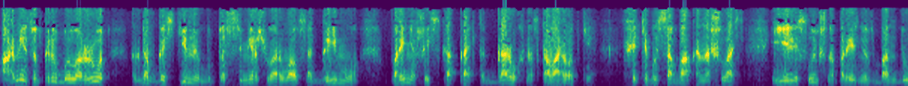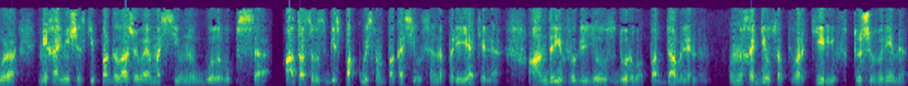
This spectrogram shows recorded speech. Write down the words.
Армеец открыл было рот, когда в гостиную будто смерч ворвался гримо, принявшись скакать, как горох на сковородке. Хотя бы собака нашлась, и еле слышно произнес Бандура, механически поглаживая массивную голову пса. Атасов с беспокойством покосился на приятеля, а Андрей выглядел здорово подавленным. Он находился в квартире, в то же время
